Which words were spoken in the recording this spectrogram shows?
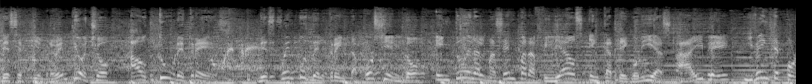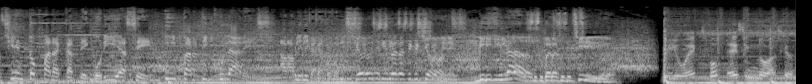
de septiembre 28 a octubre 3. Descuentos del 30% en todo el almacén para afiliados en categorías A y B y 20% para categoría C y particulares. Aplica condiciones y restricciones. Vigilado Supersubsidio. Bioexpo es innovación.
